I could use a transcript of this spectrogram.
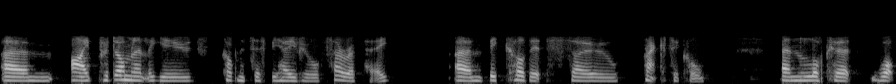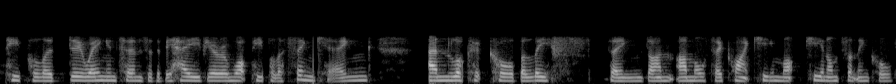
Um, I predominantly use cognitive behavioral therapy um, because it's so practical and look at what people are doing in terms of the behavior and what people are thinking and look at core belief things. I'm, I'm also quite keen, keen on something called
